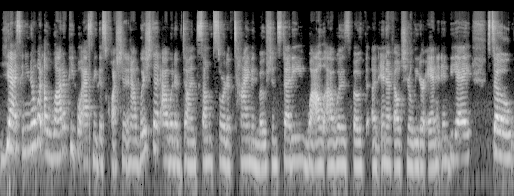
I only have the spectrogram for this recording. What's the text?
Yes. And you know what? A lot of people ask me this question, and I wish that I would have done some sort of time and motion study while I was both an NFL cheerleader and an NBA. So,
